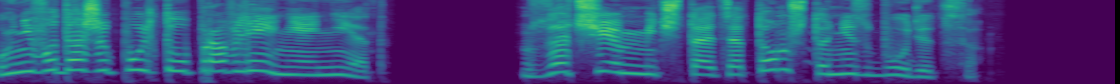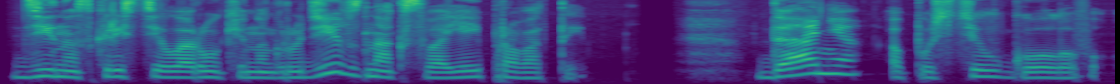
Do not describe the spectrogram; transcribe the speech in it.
У него даже пульта управления нет!» «Зачем мечтать о том, что не сбудется?» Дина скрестила руки на груди в знак своей правоты. Даня опустил голову.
